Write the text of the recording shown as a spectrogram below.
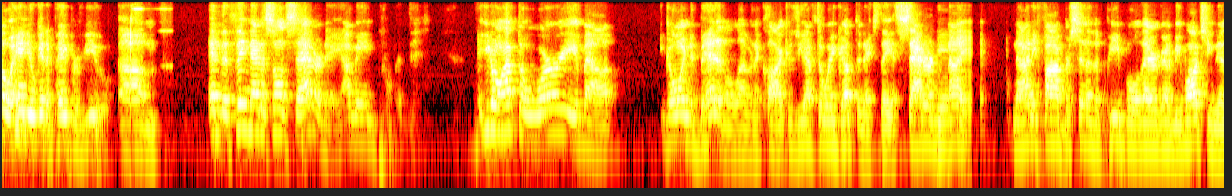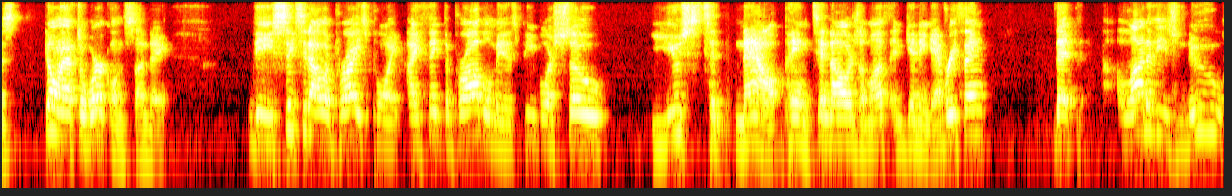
Oh, and you'll get a pay per view. Um, and the thing that is on Saturday, I mean, you don't have to worry about going to bed at eleven o'clock because you have to wake up the next day. It's Saturday night. Ninety-five percent of the people that are going to be watching this don't have to work on Sunday. The sixty dollar price point, I think the problem is people are so used to now paying ten dollars a month and getting everything that a lot of these new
